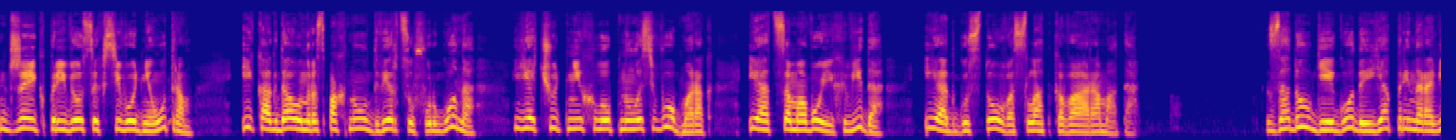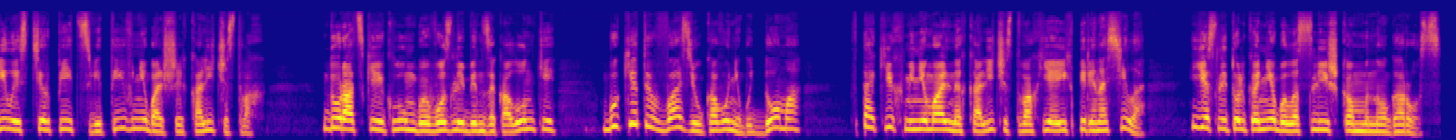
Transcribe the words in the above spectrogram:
Джейк привез их сегодня утром, и когда он распахнул дверцу фургона, я чуть не хлопнулась в обморок и от самого их вида, и от густого сладкого аромата. За долгие годы я приноровилась терпеть цветы в небольших количествах. Дурацкие клумбы возле бензоколонки — букеты в вазе у кого-нибудь дома. В таких минимальных количествах я их переносила, если только не было слишком много роз.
